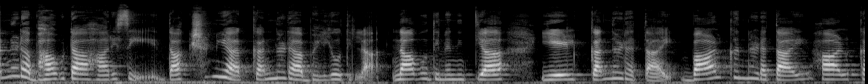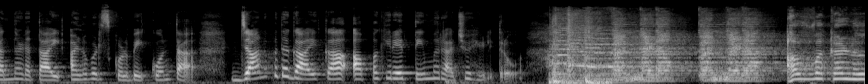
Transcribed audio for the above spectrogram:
ಕನ್ನಡ ಬಾವುಟ ಹಾರಿಸಿ ದಾಕ್ಷಿಣ್ಯ ಕನ್ನಡ ಬೆಳೆಯೋದಿಲ್ಲ. ನಾವು ದಿನನಿತ್ಯ ಏಳ್ ಕನ್ನಡ ತಾಯಿ, ಬಾಳ್ ಕನ್ನಡ ತಾಯಿ, ಹಾಳ್ ಕನ್ನಡ ತಾಯಿ ಅಳವಡಿಸ್ಕೊಳ್ಬೇಕು ಅಂತ ಜಾನಪದ ಗಾಯಕ ಅಪ್ಪಗೆರೆ ತಿಮ್ಮರಾಜು ಹೇಳಿದರು. ಅವ್ವ ಕಣ್ಣು,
